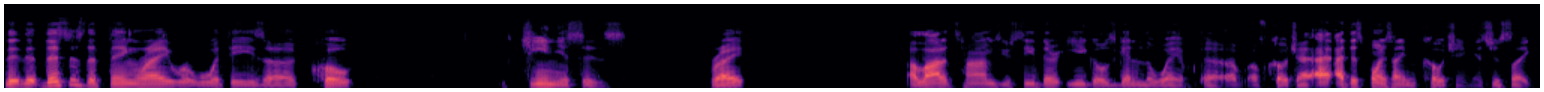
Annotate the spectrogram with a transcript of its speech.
th- th- this is the thing, right? With, with these uh quote geniuses, right? A lot of times you see their egos get in the way of uh, of, of coaching. At, at this point, it's not even coaching. It's just like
